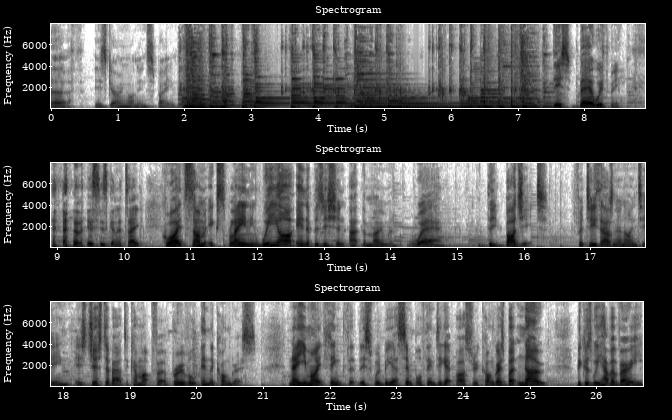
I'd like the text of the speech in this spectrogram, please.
earth is going on in Spain. This, bear with me. this is going to take quite some explaining. We are in a position at the moment where the budget for 2019 is just about to come up for approval in the Congress. Now, you might think that this would be a simple thing to get passed through Congress, but no, because we have a very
